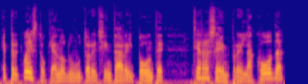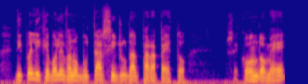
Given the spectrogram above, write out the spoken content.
È per questo che hanno dovuto recintare il ponte. C'era sempre la coda di quelli che volevano buttarsi giù dal parapetto. Secondo me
